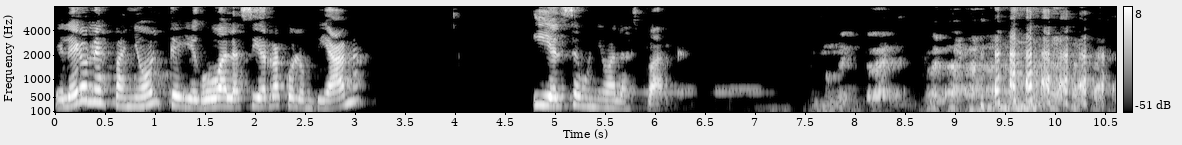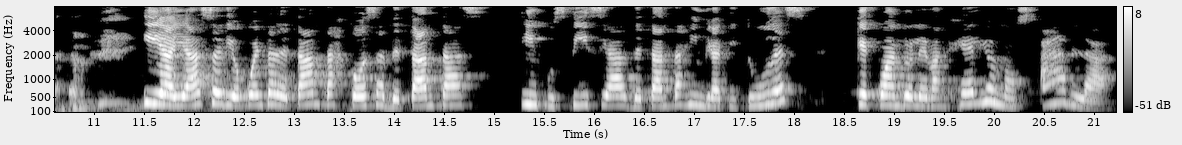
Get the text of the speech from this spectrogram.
Él era un español que llegó a la sierra colombiana y él se unió a las FARC. y allá se dio cuenta de tantas cosas, de tantas injusticias, de tantas ingratitudes, que cuando el Evangelio nos habla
